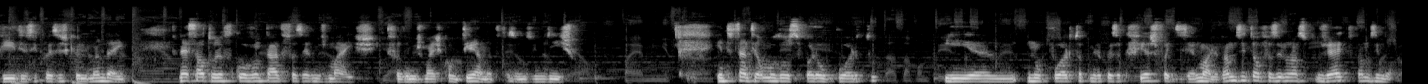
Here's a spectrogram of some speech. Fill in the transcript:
vídeos e coisas que eu lhe mandei. Nessa altura ficou à vontade de fazermos mais, de fazermos mais com tema, de fazermos um disco. Entretanto, ele mudou-se para o Porto e um, no Porto a primeira coisa que fez foi dizer: Olha, vamos então fazer o nosso projeto, vamos embora.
